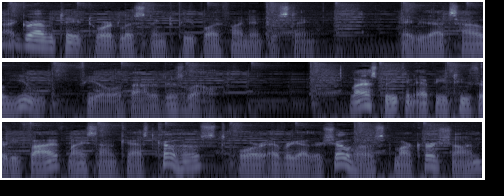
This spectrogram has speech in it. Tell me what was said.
I gravitate toward listening to people I find interesting. Maybe that's how you feel about it as well. Last week in Epi 235, my Soundcast co host, or every other show host, Mark Hershon,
